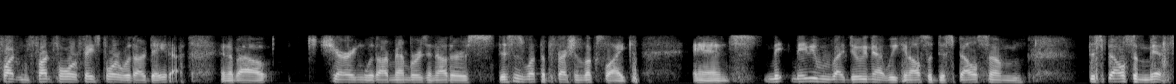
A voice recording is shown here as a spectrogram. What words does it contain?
front front forward face forward with our data and about sharing with our members and others. This is what the profession looks like, and maybe by doing that, we can also dispel some dispel some myths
